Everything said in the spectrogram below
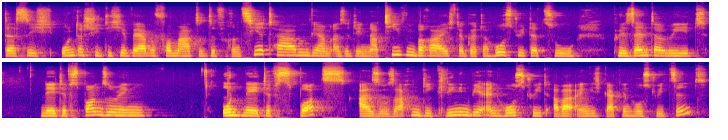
dass sich unterschiedliche Werbeformate differenziert haben. Wir haben also den nativen Bereich, da gehört der Host Read dazu, Presenter Read, Native Sponsoring und Native Spots, also Sachen, die klingen wie ein Host Read, aber eigentlich gar kein Host Read sind,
